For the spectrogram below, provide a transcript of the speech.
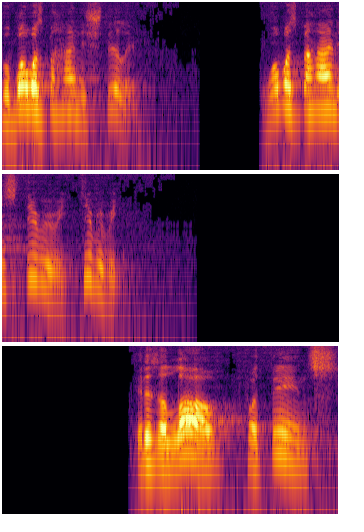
But what was behind his stealing? What was behind his thievery? thievery? It is a love for things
